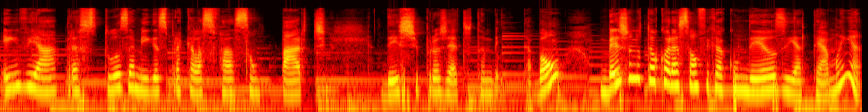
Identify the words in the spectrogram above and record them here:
enviar para as tuas amigas para que elas façam parte deste projeto também, tá bom? Um beijo no teu coração, fica com Deus e até amanhã.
